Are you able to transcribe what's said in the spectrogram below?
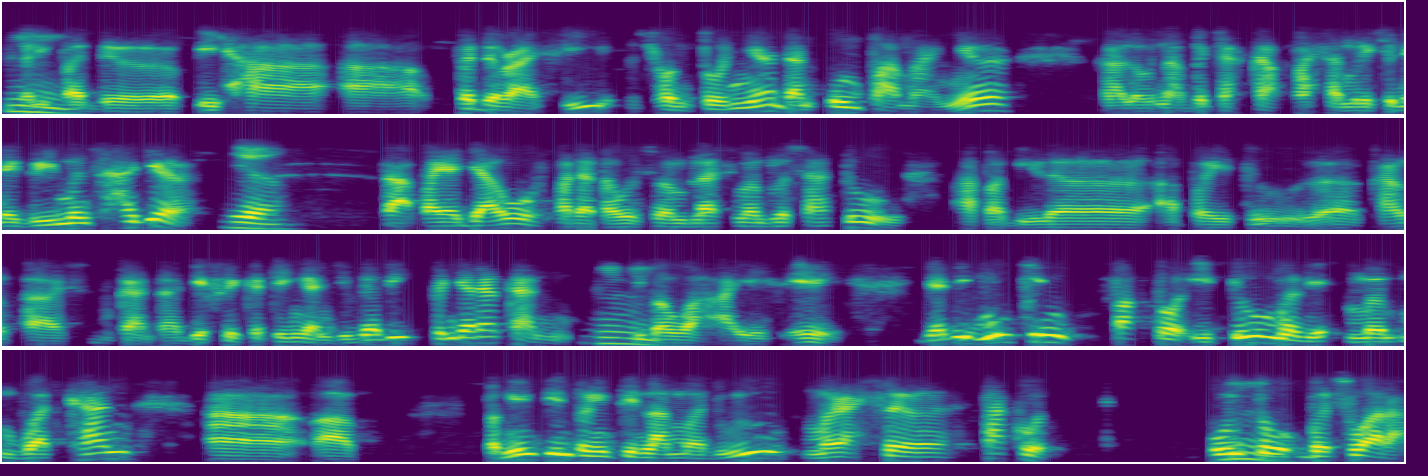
hmm. daripada pihak uh, federasi contohnya dan umpamanya kalau nak bercakap pasal Malaysian Agreement sahaja. Yeah. Tak payah jauh pada tahun 1991 apabila apa itu uh, uh, bukan uh, Jeffrey Ketinggan juga dipenjarakan hmm. di bawah ISA. Jadi mungkin faktor itu membuatkan uh, uh, pemimpin-pemimpin lama dulu merasa takut untuk hmm. bersuara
